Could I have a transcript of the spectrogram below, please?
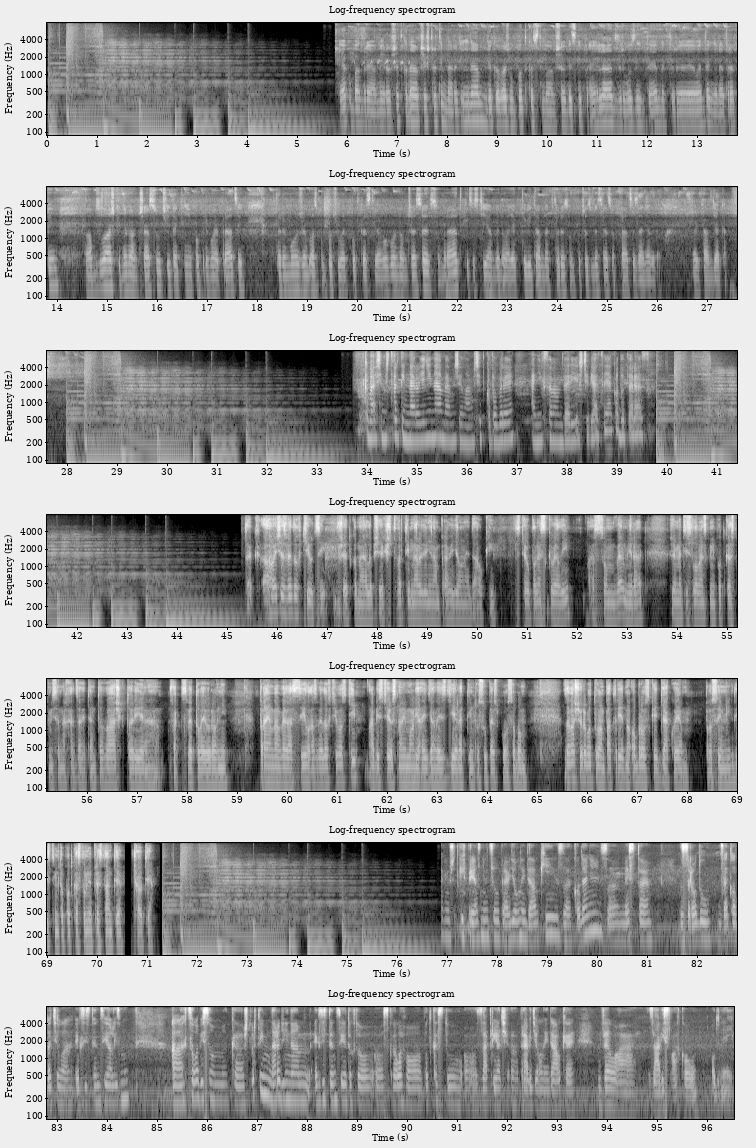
Jakub Andrea Miro, všetko najlepšie štvrtým narodeninám. Ďakujem vášmu podcastu mám všeobecný prehľad z rôznych tém, na ktoré len tak nenatrafím. A obzvlášť, keď nemám času čítať knihy popri mojej práci, ktoré môžem aspoň počúvať podcasty a vo voľnom čase som rád, keď sa stíham venovať aktivitám, na ktoré som počas mesiacov práce zanevrel. Veľká vďaka. Vašim štvrtým narodeninám vám želám všetko dobré a nech sa vám darí ešte viacej ako doteraz. Tak ahojte zvedochtivci. Všetko najlepšie k štvrtým narodeninám pravidelnej dávky. Ste úplne skvelí a som veľmi rád, že medzi slovenskými podcastmi sa nachádza aj tento váš, ktorý je na fakt svetovej úrovni. Prajem vám veľa síl a zvedochtivosti, aby ste ju s nami mohli aj ďalej zdieľať týmto super spôsobom. Za vašu robotu vám patrí jedno obrovské ďakujem. Prosím, nikdy s týmto podcastom neprestante. Čaute. všetkých priaznivcov pravidelnej dávky z Kodane, z mesta, z rodu zakladateľa existencializmu. A chcela by som k štvrtým narodeninám existencie tohto skvelého podcastu zapriať pravidelnej dávke veľa závislákov od nej.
